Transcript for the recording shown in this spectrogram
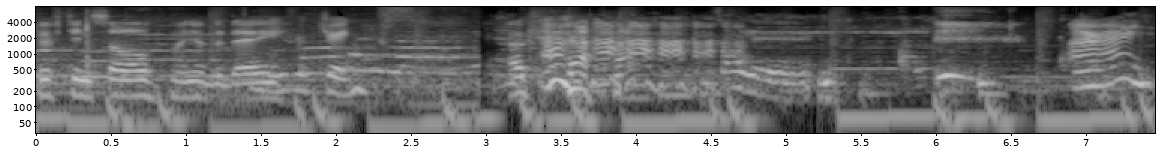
15 sol menu of the day. These are drinks. Okay. All right.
